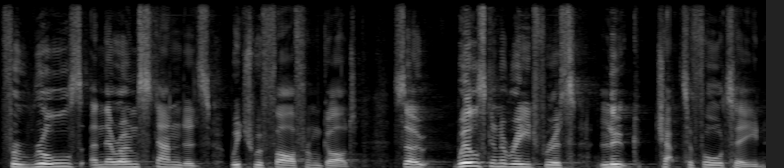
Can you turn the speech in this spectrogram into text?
for rules and their own standards which were far from God. So Will's going to read for us Luke chapter 14.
